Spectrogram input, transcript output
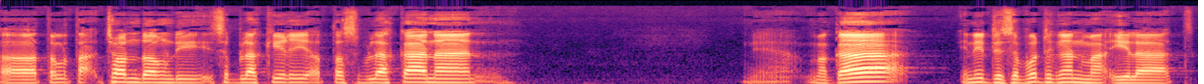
uh, terletak condong di sebelah kiri atau sebelah kanan. Ya, maka ini disebut dengan ma'ilat.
